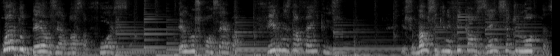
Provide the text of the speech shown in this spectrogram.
quando Deus é a nossa força, Ele nos conserva firmes na fé em Cristo. Isso não significa ausência de lutas,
